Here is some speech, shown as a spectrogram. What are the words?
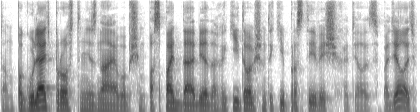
там погулять просто, не знаю, в общем, поспать до обеда. Какие-то, в общем, такие простые вещи хотелось поделать.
